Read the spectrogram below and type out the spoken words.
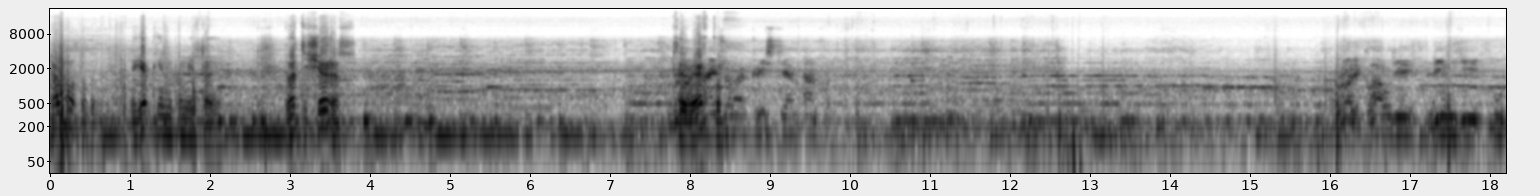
Там можна буде. Ну, Як я не пам'ятаю. Давайте ще раз. Це легко. Клауди Линди Бут.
